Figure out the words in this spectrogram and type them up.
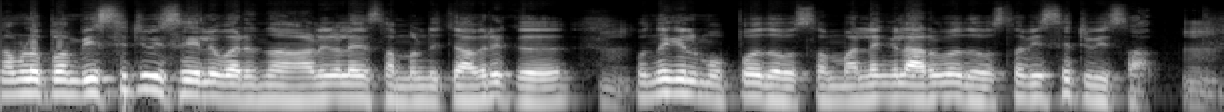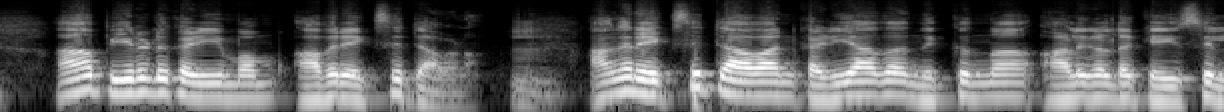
നമ്മളിപ്പം വിസിറ്റ് വിസയിൽ വരുന്ന ആളുകളെ സംബന്ധിച്ച് അവർക്ക് ഒന്നുകിൽ മുപ്പത് ദിവസം അല്ലെങ്കിൽ അറുപത് ദിവസത്തെ വിസിറ്റ് വിസ. ആ പീരീഡ് കഴിയുമ്പം അവർ എക്സിറ്റ് ആവണം. അങ്ങനെ എക്സിറ്റ് ആവാൻ കഴിയാതെ നിൽക്കുന്ന ആളുകളുടെ കേസിൽ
